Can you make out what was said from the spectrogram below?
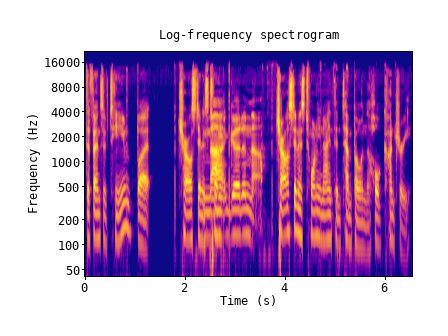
defensive team, but Charleston is Not 20, good enough. Charleston is 29th in tempo in the whole country.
